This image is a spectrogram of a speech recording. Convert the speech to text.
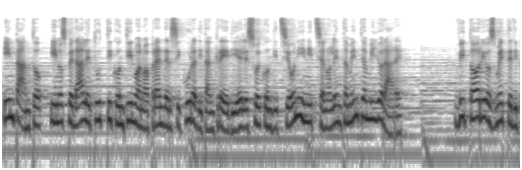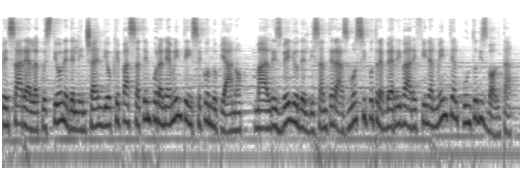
Intanto, in ospedale tutti continuano a prendersi cura di Tancredi e le sue condizioni iniziano lentamente a migliorare. Vittorio smette di pensare alla questione dell'incendio che passa temporaneamente in secondo piano, ma al risveglio del di Sant'Erasmo si potrebbe arrivare finalmente al punto di svolta.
